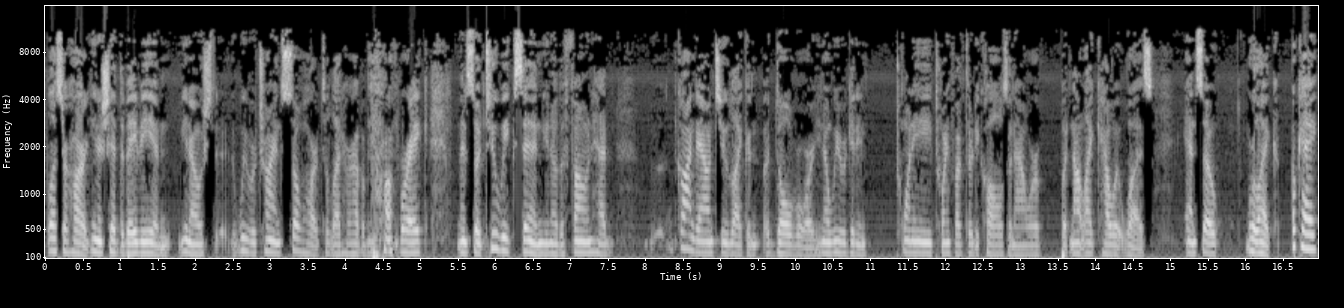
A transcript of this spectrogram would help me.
bless her heart, you know, she had the baby and, you know, sh we were trying so hard to let her have a break. And so two weeks in, you know, the phone had gone down to like a, a dull roar. You know, we were getting 20, 25, 30 calls an hour, but not like how it was. And so we're like, okay,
